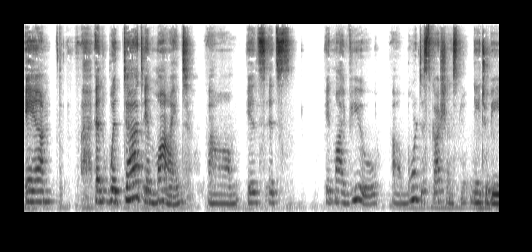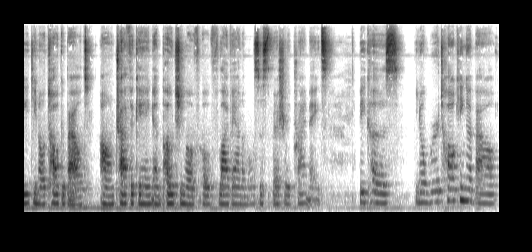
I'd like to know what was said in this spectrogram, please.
And and with that in mind um, it's it's in my view uh, more discussions need to be, you know, talk about um, trafficking and poaching of, of live animals, especially primates, because, you know, we're talking about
